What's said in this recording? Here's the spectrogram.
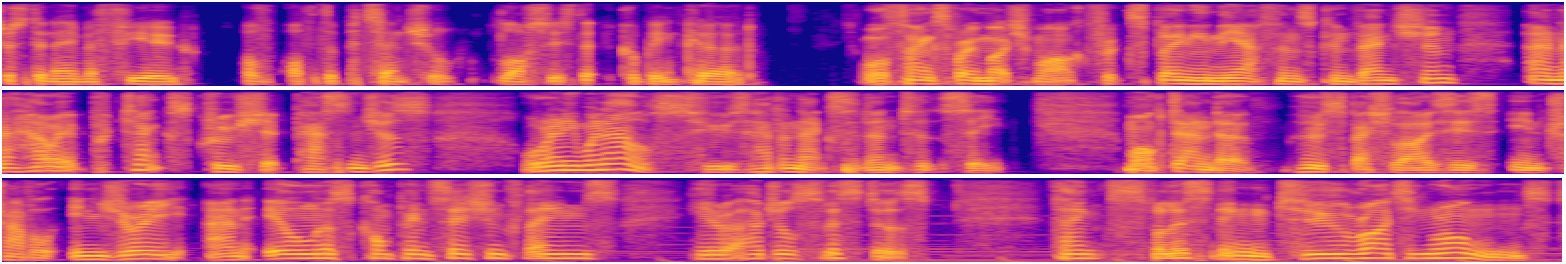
just to name a few of, of the potential losses that could be incurred. Well, thanks very much, Marc, for explaining the Athens Convention and how it protects cruise ship passengers or anyone else who's had an accident at sea. Marc Dando, who specialises in travel injury and illness compensation claims here at Hudgell Solicitors. Thanks for listening to Righting Wrongs.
